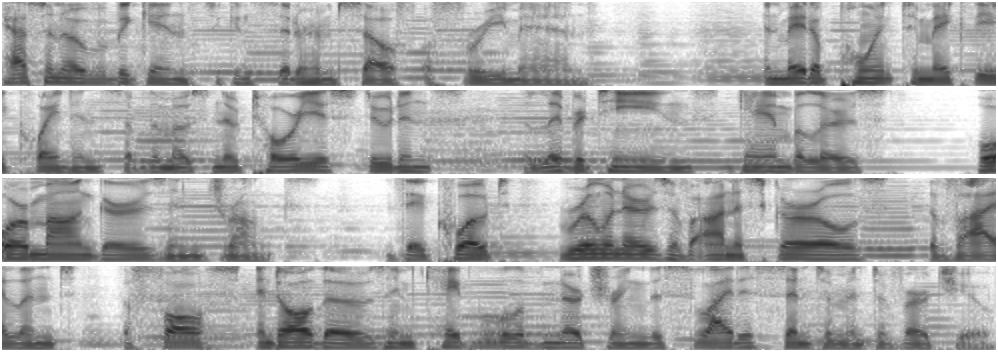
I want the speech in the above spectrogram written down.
Casanova begins to consider himself a free man and made a point to make the acquaintance of the most notorious students, the libertines, gamblers, whoremongers, and drunks. The quote, ruiners of honest girls, the violent, the false, and all those incapable of nurturing the slightest sentiment of virtue.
